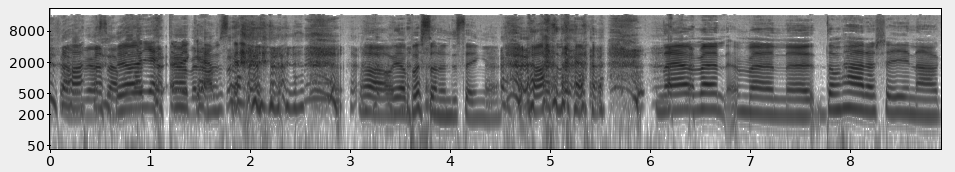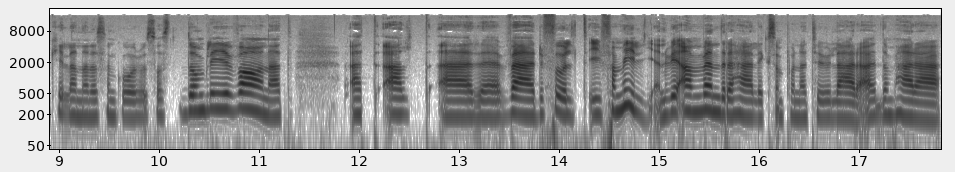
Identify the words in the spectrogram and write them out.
nycklar, vi har Jag har jättemycket överallt. hemska. ja, och jag har bössan under sängen. Ja, nej. nej, men, men eh, de här tjejerna och killarna som går hos oss, de blir ju vana att, att allt är eh, värdefullt i familjen. Vi använder det här liksom på naturlära. De här eh,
